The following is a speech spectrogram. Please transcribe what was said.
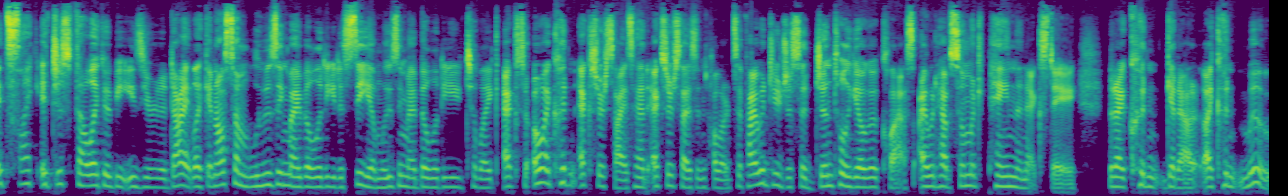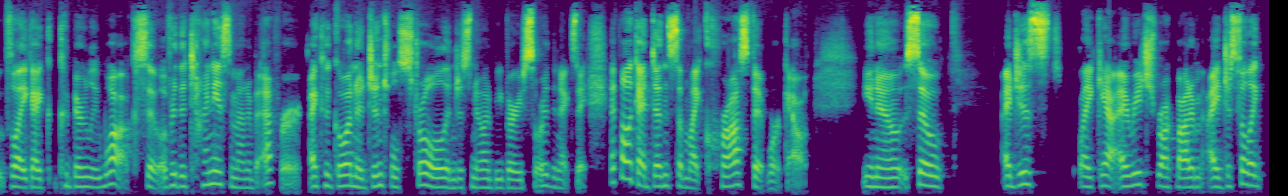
it's like it just felt like it would be easier to die. Like, and also I'm losing my ability to see. I'm losing my ability to like ex. Oh, I couldn't exercise. I had exercise intolerance. If I would do just a gentle yoga class, I would have so much pain the next day that I couldn't get out. I couldn't move. Like I could barely walk. So over the tiniest amount of effort, I could go on a gentle stroll and just know I'd be very sore the next day. I felt like I'd done some like CrossFit workout, you know. So I just like yeah i reached rock bottom. I just felt like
